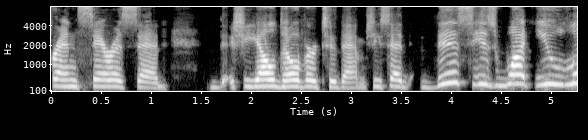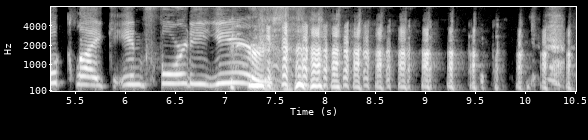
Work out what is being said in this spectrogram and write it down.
friend Sarah said, she yelled over to them. She said, This is what you look like in 40 years.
